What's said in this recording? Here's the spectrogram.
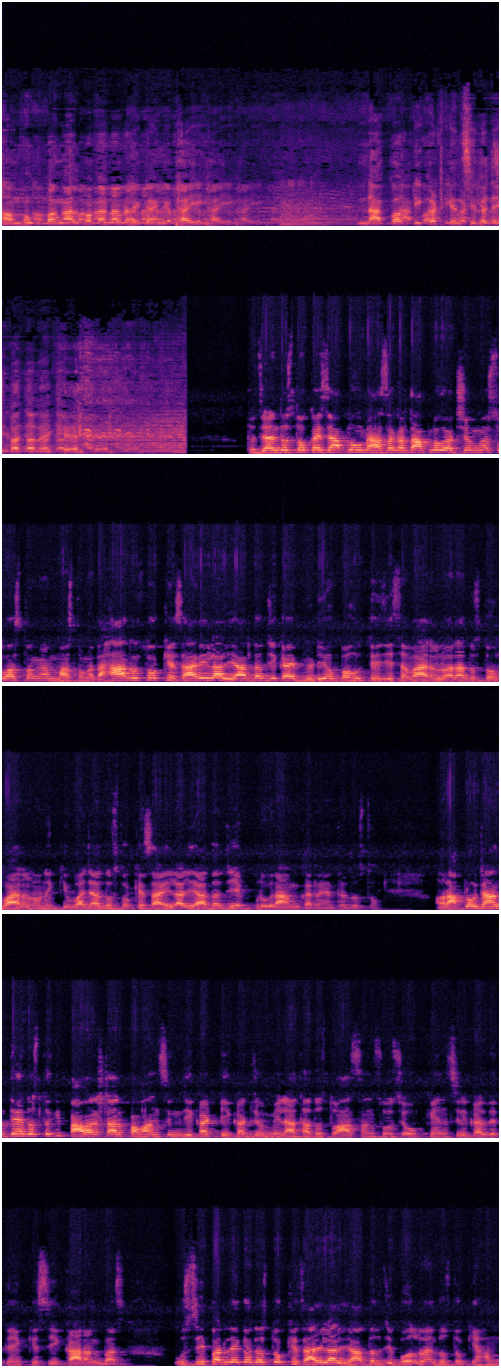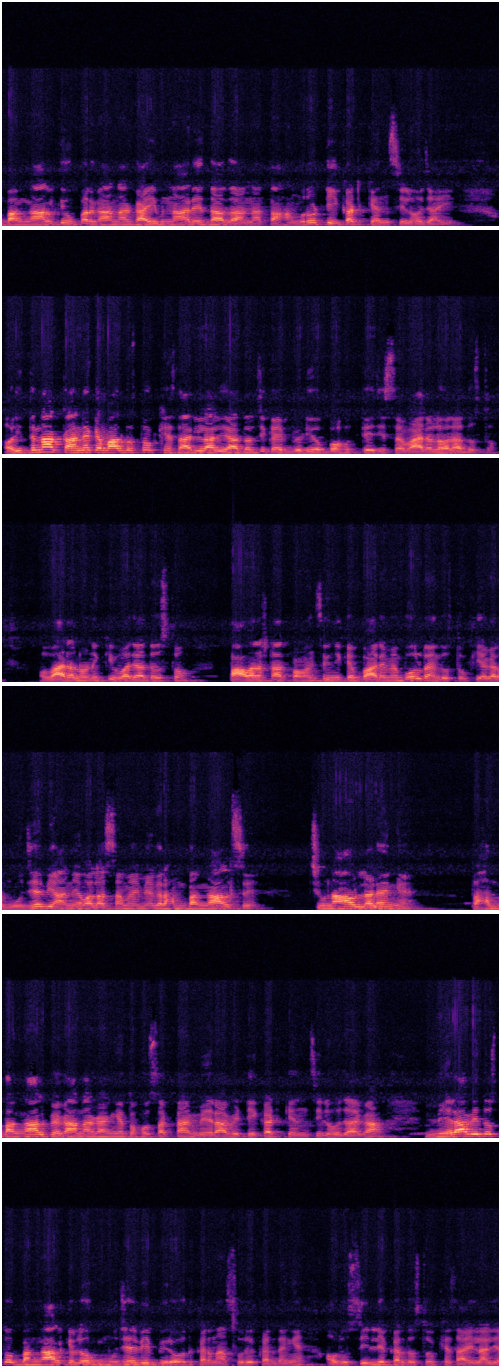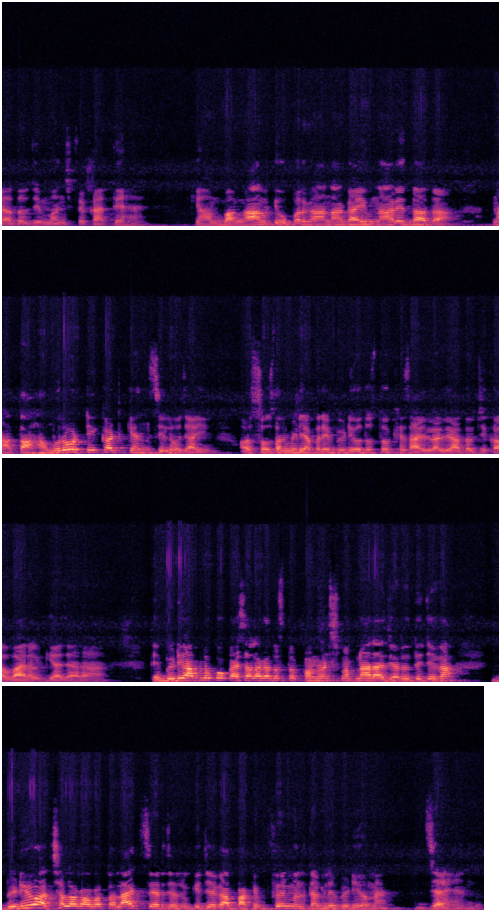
हम बंगाल पर गाना नहीं गाएँगे भाई। ना कब टिकट कैंसिल हो जाए पता नहीं के तो जय दोस्तों, कैसे आप लोग मैं आशा करता आप लोग अच्छे होंगे, स्वस्थ होंगे, मस्त होंगे। तो हाँ दोस्तों खेसारी लाल यादव जी का एक वीडियो बहुत तेज़ी से वायरल हो रहा है। दोस्तों वायरल होने की वजह दोस्तों खेसारी लाल यादव जी एक प्रोग्राम कर रहे थे दोस्तों। और आप लोग जानते हैं दोस्तों कि पावर स्टार पवन सिंह जी का टिकट जो मिला था दोस्तों, आसनसोल से वो कैंसिल कर देते हैं किसी कारण बस उसी पर लेकर दोस्तों खेसारी लाल यादव जी बोल रहे हैं दोस्तों कि हम बंगाल के ऊपर गाना गाइब ना रे दादा, ना तो हमरो टिकट कैंसिल हो जाए और इतना कहने के बाद दोस्तों खेसारी लाल यादव जी का वीडियो बहुत तेज़ी से वायरल हो रहा है दोस्तों। वायरल होने की वजह दोस्तों, पावर स्टार पवन सिंह जी के बारे में बोल रहे हैं दोस्तों कि अगर मुझे भी आने वाला समय में अगर हम बंगाल से चुनाव लड़ेंगे तो हम बंगाल पे गाना गाएँगे तो हो सकता है मेरा भी टिकट कैंसिल हो जाएगा। मेरा भी दोस्तों, बंगाल के लोग मुझे भी विरोध करना शुरू कर देंगे और उसी लेकर दोस्तों, खेसारी लाल यादव जी मंच पे कहते हैं कि हम बंगाल के ऊपर गाना गाइब ना रे दादा, ना तो हमरो टिकट कैंसिल हो जाए और सोशल मीडिया पर ये वीडियो दोस्तों, खेसारी लाल यादव जी का वायरल किया जा रहा है। तो वीडियो आप लोग को कैसा लगा दोस्तों, कमेंट्स में अपना राय ज़रूर दीजिएगा। वीडियो अच्छा लगा होगा तो लाइक, शेयर ज़रूर कीजिएगा। बाकी फिर मिलते अगले वीडियो में। जय हिंद।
